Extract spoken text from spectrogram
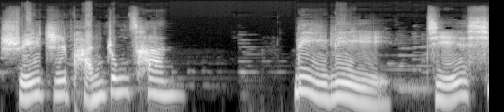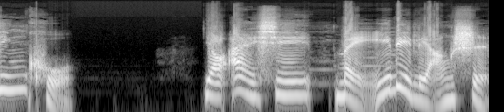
谁知盘中餐，粒粒皆辛苦。要爱惜。每一粒粮食。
